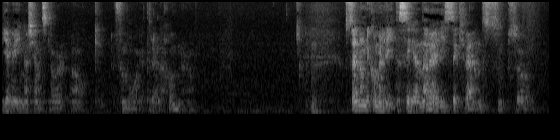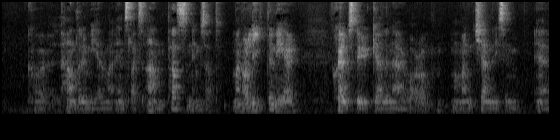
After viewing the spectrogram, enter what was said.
genuina känslor och förmåga till relationer. Mm. Sen om det kommer lite senare i sekvens så handlar det mer om en slags anpassning så att man har lite mer självstyrka eller närvaro. Man känner i sin eh,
